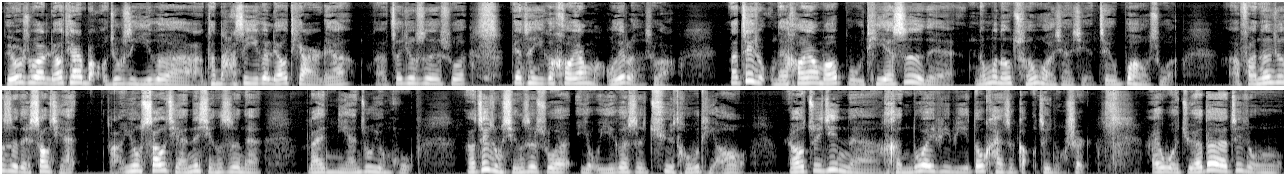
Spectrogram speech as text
比如说聊天宝就是一个，它哪是一个聊天的呀？啊，这就是说变成一个薅羊毛的了，是吧？那这种的薅羊毛补贴式的能不能存活下去？这个不好说啊，反正就是得烧钱啊，用烧钱的形式呢来黏住用户啊。这种形式说有一个是去头条，然后最近呢很多 APP 都开始搞这种事儿。哎，我觉得这种。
